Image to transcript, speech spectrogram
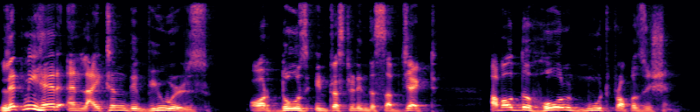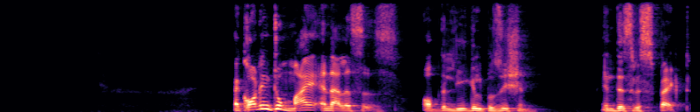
Let me here enlighten the viewers or those interested in the subject about the whole moot proposition. According to my analysis of the legal position in this respect,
